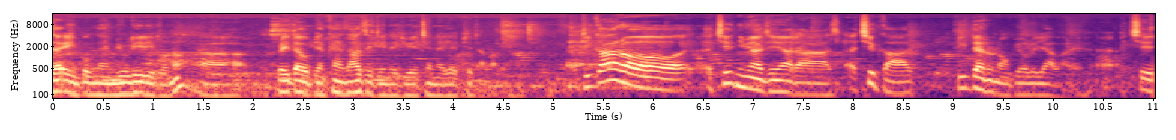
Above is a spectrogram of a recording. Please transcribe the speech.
ဇက်အိမ်ပုံစံမျိုးလေးတွေပေါ့နော်အာပရိသတ်ကိုပြန်ခံစားစေခြင်းနဲ့ရွေးချယ်နဲ့ရိုက်ဖြစ်တာပါပဲဒီကားကတော့အချစ်ညီမချင်းရတာအချစ်ကား ပြီးတန်လို့တော့ပြောလို့ရပါတယ်အဲအချစ်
